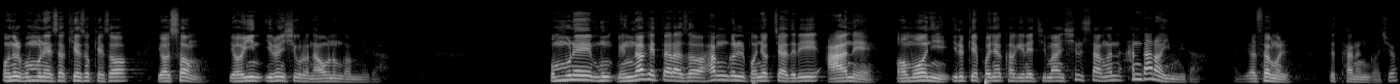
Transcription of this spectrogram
오늘 본문에서 계속해서 여성, 여인 이런 식으로 나오는 겁니다. 본문의 맥락에 따라서 한글 번역자들이 아내, 어머니 이렇게 번역하긴 했지만 실상은 한 단어입니다. 여성을 뜻하는 거죠.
